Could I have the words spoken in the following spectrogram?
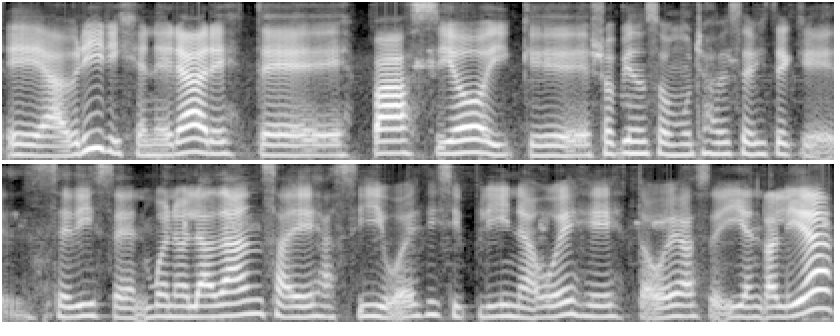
eh, a abrir y generar este espacio y que yo pienso muchas veces, viste, que se dicen, bueno, la danza es así, o es disciplina, o es esto, o es así, y en realidad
